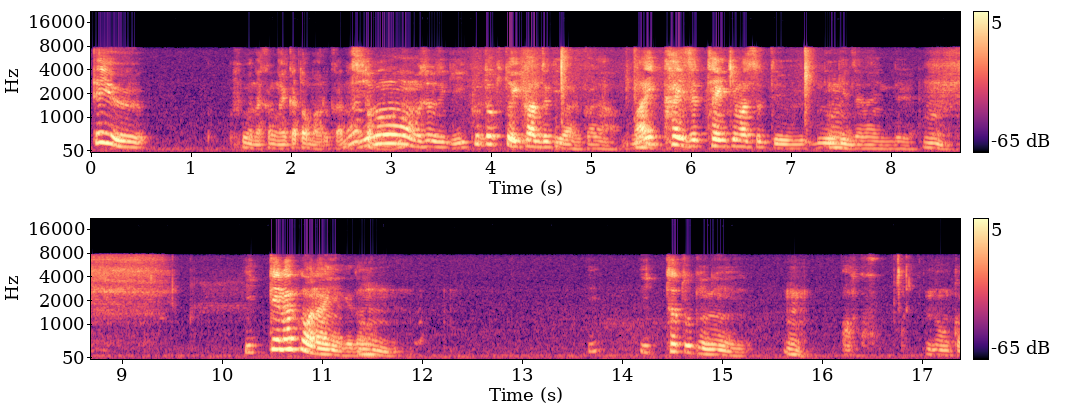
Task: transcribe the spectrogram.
ていう風な考え方もあるかな自分はもう正直行く時と行かん時があるから、毎回絶対行きますっていう人間じゃないんで、うん。行ってなくはないんやけど、うん。行った時にうん。あこなんか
